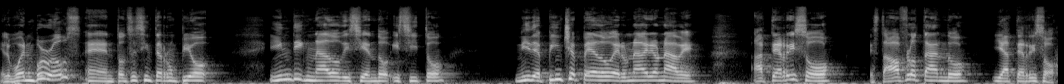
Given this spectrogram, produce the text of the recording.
El buen Burroughs eh, entonces interrumpió indignado diciendo, y cito, ni de pinche pedo era una aeronave, aterrizó, estaba flotando y aterrizó.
